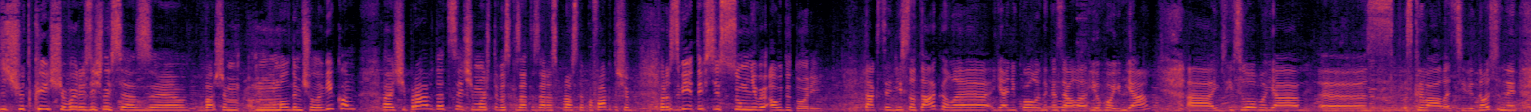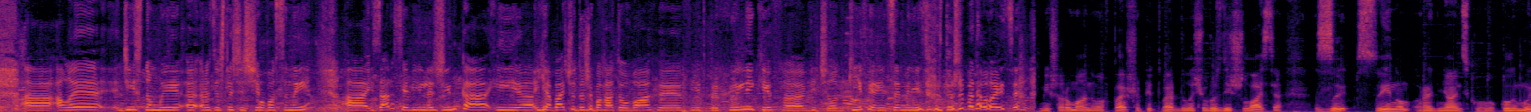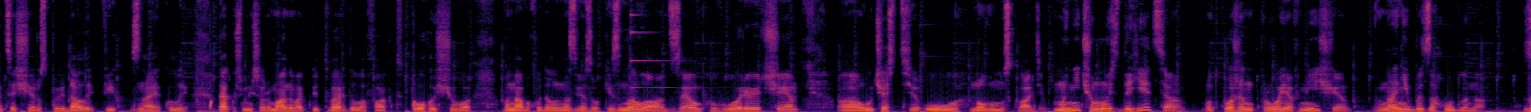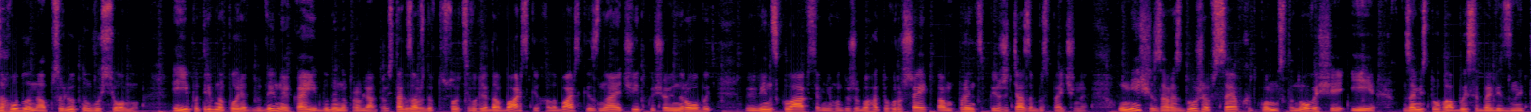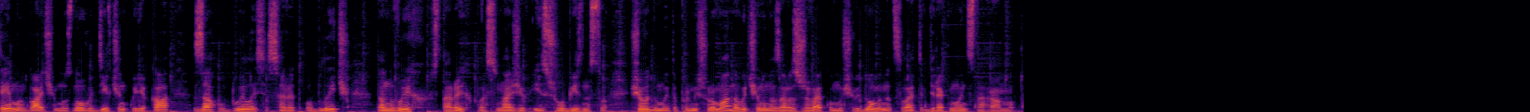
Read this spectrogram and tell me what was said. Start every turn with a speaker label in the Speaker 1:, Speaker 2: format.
Speaker 1: ходять чутки, що ви розійшлися з е, вашим молодим чоловіком. Чи правда це? Чи можете ви сказати зараз просто по факту, щоб розвіяти всі сумніви аудиторії?
Speaker 2: Так, це дійсно так, але я ніколи не казала його ім'я. І в- цілому я е, скривала ці відносини. Але дійсно ми е, розійшлися ще восени. І зараз я вільна жінка, і я бачу дуже багато уваги від прихильників, від чоловіків, і це мені дуже подобається.
Speaker 3: Міша Романова вперше підтвердила, що розійшлася з сином Раднянського, коли ми це ще розповідали, фіг знає коли. Також Міша Романова підтвердила факт того, що вона виходила на зв'язок із Меладзе, обговорюючи а, участь у новому складі. Мені чомусь здається, от кожен прояв Міші, вона ніби загублена. Загублена абсолютно в усьому. Їй потрібна поряд людина, яка її буде направляти. Ось так завжди в тусовці виглядав Барських, але Барський знає чітко, що він робить. Він склався, в нього дуже багато грошей. Там, в принципі, життя забезпечене. У Міші зараз дуже все в хиткому становищі, і замість того, аби себе відзнайти, ми бачимо знову дівчинку, яка загубилася серед облич та нових старих персонажів із шоу-бізнесу. Що ви думаєте про Мішу Романову? Чим вона зараз живе? Кому що відомо, надсилайте в директ мого інстаграму.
